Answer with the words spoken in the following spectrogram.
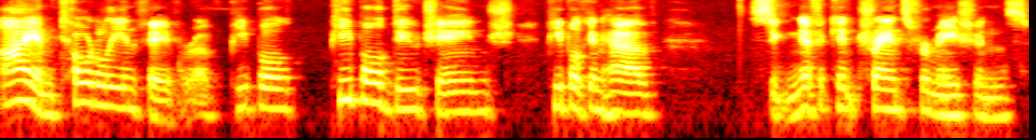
I am totally in favor of. People people do change. People can have significant transformations.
